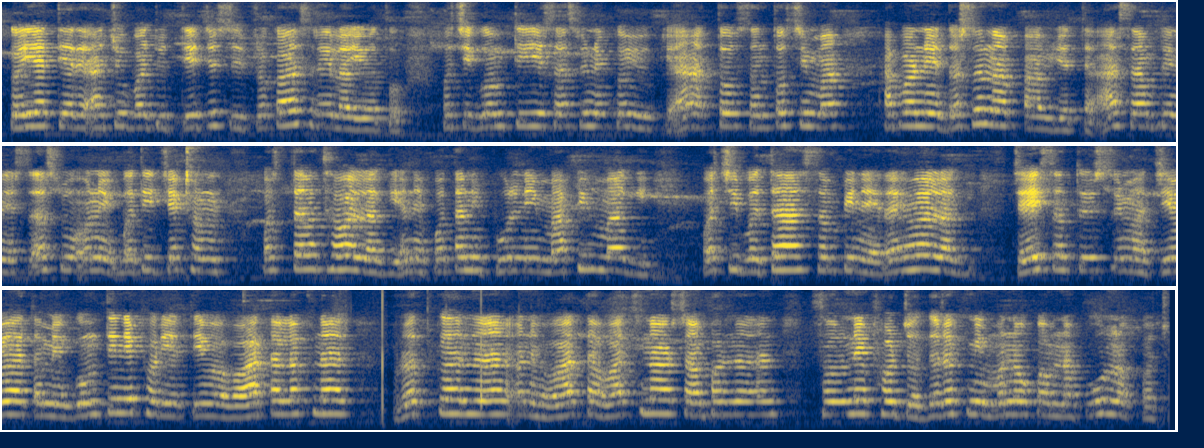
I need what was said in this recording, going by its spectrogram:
ગયા ત્યારે આજુબાજુ તેજસ્વી પ્રકાશ રેલાયો હતો. પછી ગોમતીએ સાસુને કહ્યું કે આ તો સંતોષીમાં આપણને દર્શન આપવા આવ્યા હતા. આ સાંભળીને સાસુ અને બધી જેઠાણી પસ્તાવા થવા લાગી અને પોતાની ભૂલની માફી માંગી. પછી બધા સંપીને રહેવા લાગ્યા. જય સંતોષીમાં જેવા તમે ગોમતીને ફળ્યા તેવા વાર્તા લખનાર, વ્રત કરનાર અને વાર્તા વાંચનાર, સાંભળનાર સૌને ફળજો દરેકની મનોકામના પૂર્ણ કરજો.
